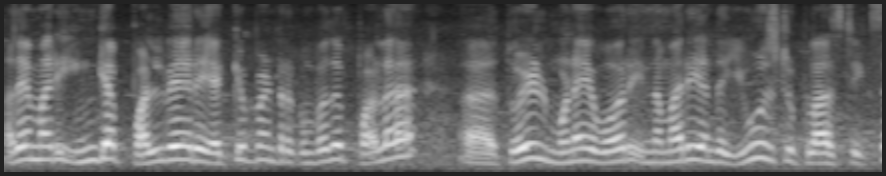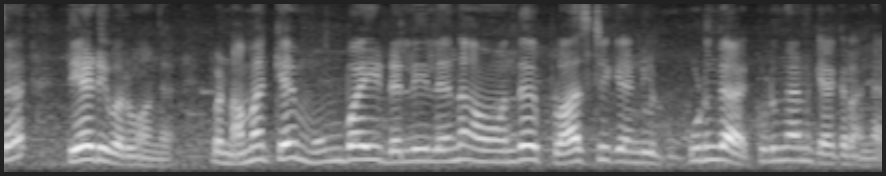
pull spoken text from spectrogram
அதே மாதிரி இங்கே பல்வேறு எக்யூப்மெண்ட் இருக்கும்போது பல தொழில் முனைவோர் இந்த மாதிரி அந்த யூஸ்டு பிளாஸ்டிக்ஸை தேடி வருவாங்க. இப்போ நமக்கே மும்பை டெல்லியிலேருந்து அவன் வந்து பிளாஸ்டிக் எங்களுக்கு கொடுங்க கொடுங்கன்னு கேட்குறாங்க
